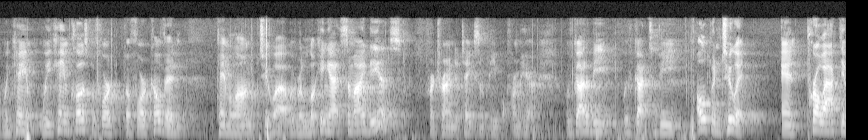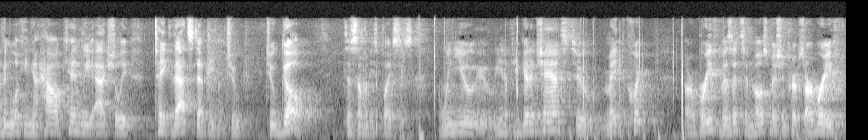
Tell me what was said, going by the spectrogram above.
We came we came close before before COVID came along to uh, we were looking at some ideas for trying to take some people from here. We've got to be we've got to be open to it and proactive in looking at how can we actually take that step even to to go to some of these places. When you, you know, if you get a chance to make quick or brief visits, and most mission trips are brief.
